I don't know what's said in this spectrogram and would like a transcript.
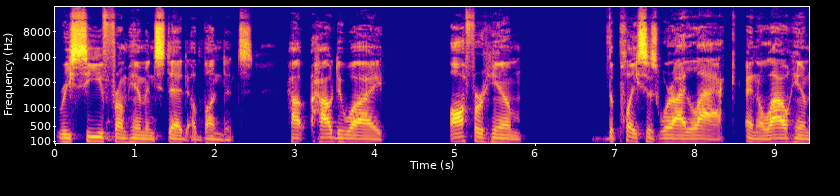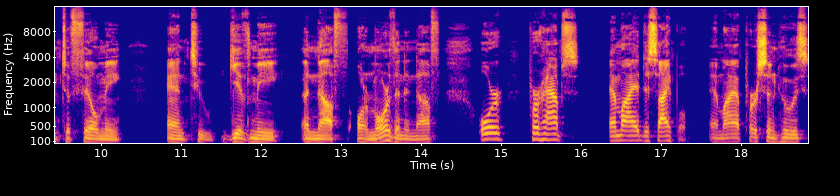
receive from him instead abundance? How, how do I offer him the places where I lack and allow him to fill me and to give me enough or more than enough? Or perhaps am I a disciple? Am I a person who's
